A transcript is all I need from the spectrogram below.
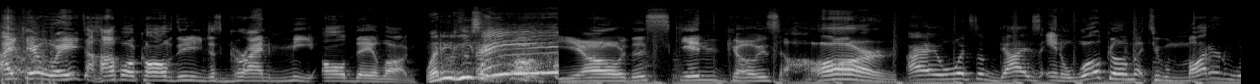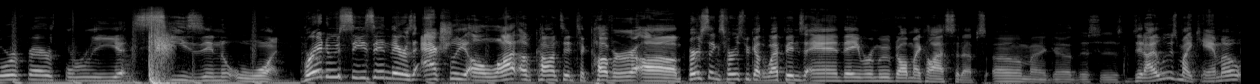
I can't wait to hop on Call of Duty and just grind meat all day long. What did he say? Yo, this skin goes hard. All right, what's up, guys? And welcome to Modern Warfare 3 Season 1. Brand new season. There's actually a lot of content to cover. Um, first things first, we got the weapons, and they removed all my class setups. Oh my god, this is... Did I lose my camo?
